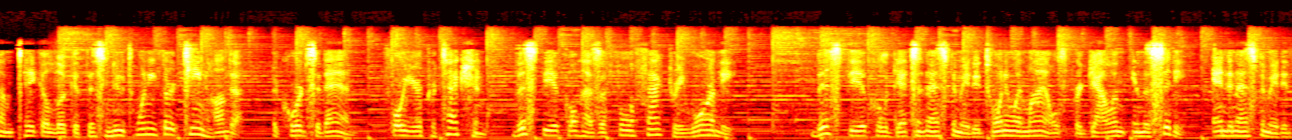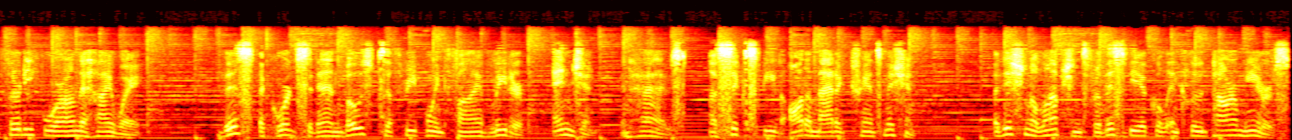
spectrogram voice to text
Come take a look at this new 2013 Honda Accord sedan. For your protection, this vehicle has a full factory warranty. This vehicle gets an estimated 21 miles per gallon in the city, and an estimated 34 on the highway. This Accord sedan boasts a 3.5-liter engine, and has a 6-speed automatic transmission. Additional options for this vehicle include power mirrors,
